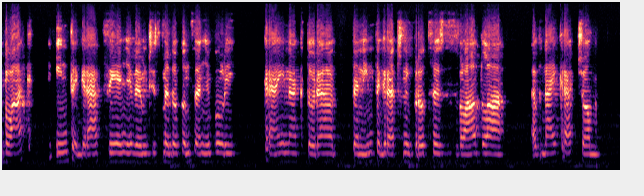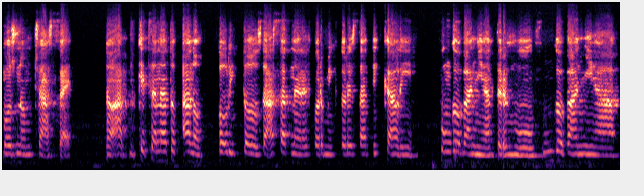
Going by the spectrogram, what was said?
vlak integrácie. Neviem, či sme dokonca neboli krajina, ktorá ten integračný proces zvládla v najkračom možnom čase. No a keď sa na to, áno, boli to zásadné reformy, ktoré sa týkali fungovania trhu, fungovania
